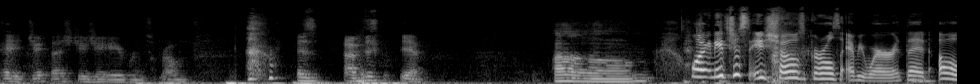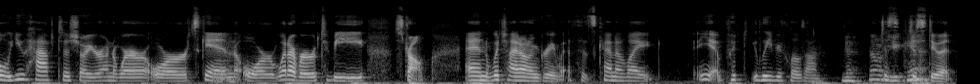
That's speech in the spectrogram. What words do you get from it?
hey, J- that's J.J. Abrams' problem. Is I'm just yeah. Um, Well, and it's just it shows girls everywhere that oh, you have to show your underwear or skin Yeah. or whatever to be strong, and which I don't agree with. It's kind of like yeah, put leave your clothes on. Yeah, no, Just you can. just do it.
